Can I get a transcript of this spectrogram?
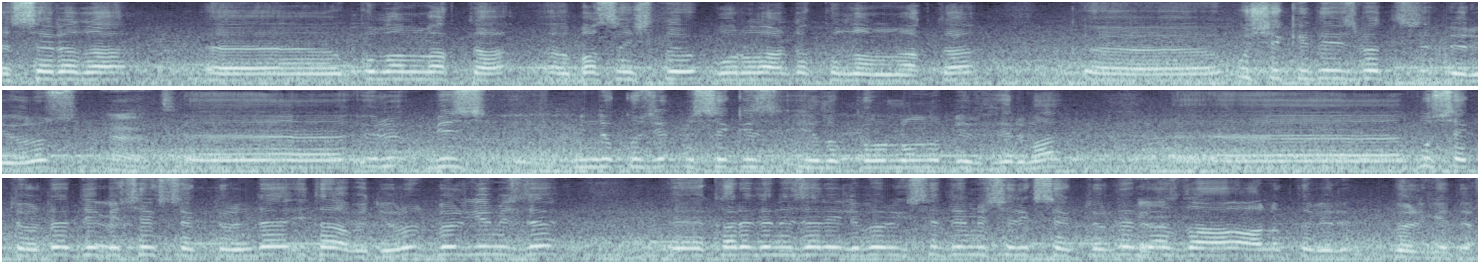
e, serada e, kullanılmakta, e, basınçlı borularda kullanılmakta. E, bu şekilde hizmet veriyoruz. Evet. Ürün- biz 1978 yılı kurulumlu bir firma. Ee, bu sektörde demir Evet. çelik sektöründe hitap ediyoruz. Bölgemizde e, Karadeniz Ereğli bölgesi demir çelik sektöründe biraz daha ağırlıklı bir bölgedir.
